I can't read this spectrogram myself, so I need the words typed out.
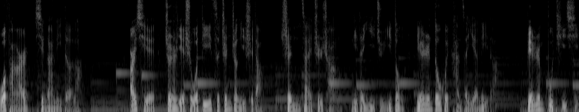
我反而心安理得了。而且这也是我第一次真正意识到。身在职场，你的一举一动，别人都会看在眼里的。别人不提起，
